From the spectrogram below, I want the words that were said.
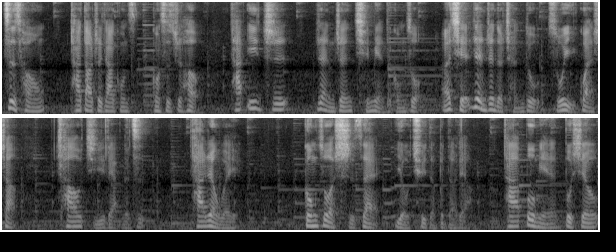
自从他到这家公司公司之后，他一直认真勤勉的工作，而且认真的程度足以冠上“超级”两个字。他认为工作实在有趣的不得了，他不眠不休，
